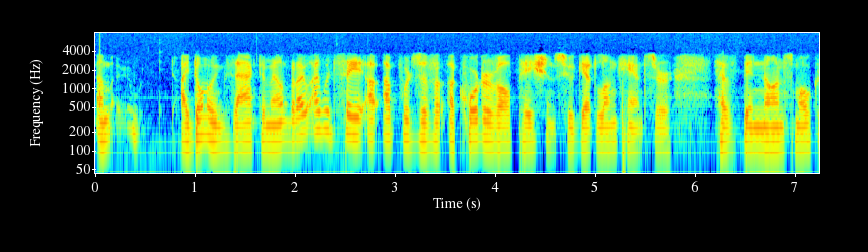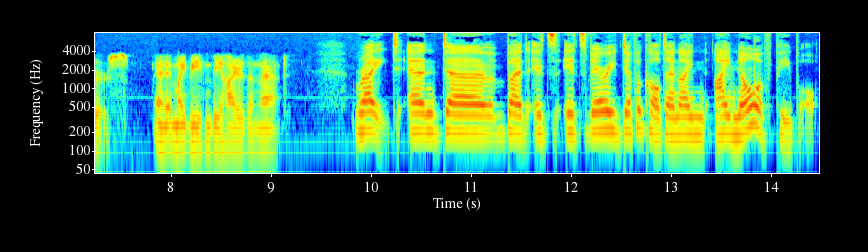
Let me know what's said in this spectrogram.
Um, I don't know exact amount, but I, I would say upwards of a quarter of all patients who get lung cancer have been non-smokers, and it might even be higher than that. Right, and uh, but it's it's very difficult, and I I know of people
